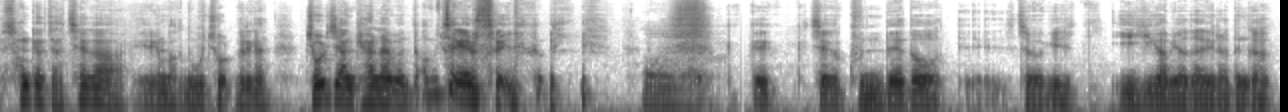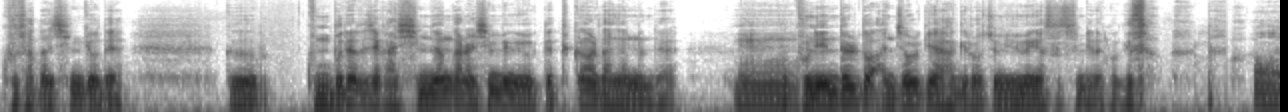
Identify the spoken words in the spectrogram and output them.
성격 자체가 이렇게 막 누구 졸 그러니까 졸지 않게 하려면 엄청 애를 써야 되거든요. 어. 그 제가 군대도 저기 이기갑 여단이라든가 구사단 신교대 그 군부대도 제가 한 10년간을 신병교육대 특강을 다녔는데 예. 그 군인들도 안 졸게 하기로 좀 유명했었습니다 거기서 어.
